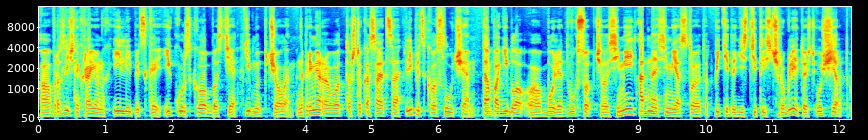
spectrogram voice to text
а, в различных районах и Липецкой, и Курской области гибнут пчелы. Например, вот что касается Липецкого случая, там погибло а, более 200 пчелосемей. Одна семья стоит от 5 до 10 тысяч рублей, то есть ущерб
